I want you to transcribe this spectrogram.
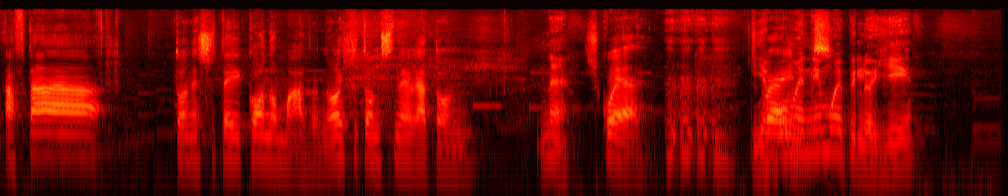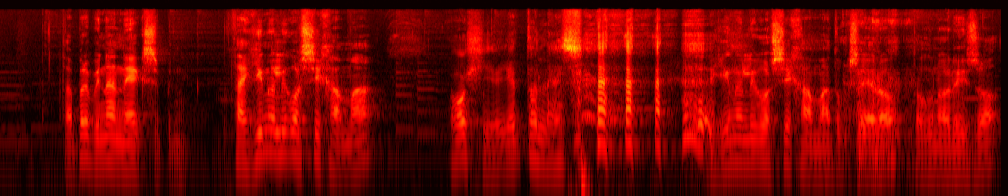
αυτά των εσωτερικών ομάδων, όχι των συνεργατών. Ναι. Square. Η Square επόμενη Enix. μου επιλογή θα πρέπει να είναι έξυπνη. Θα γίνω λίγο σύχαμα. Όχι, ρε, γιατί το λες. θα γίνω λίγο σύχαμα, το ξέρω, το γνωρίζω.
